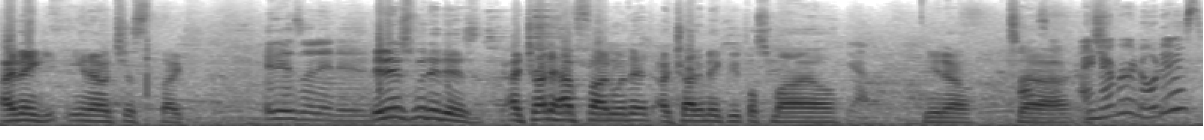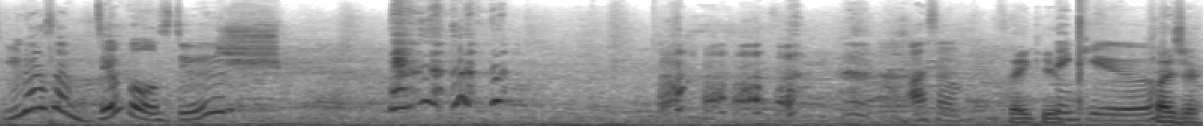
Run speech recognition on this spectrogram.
I think you know, it's just like It is what it is. it is what it is. I try to have fun with it. I try to make people smile. Yeah. You know, it's, uh, Awesome. I never noticed. You guys have dimples, dude. awesome. Thank you. Thank you. Pleasure.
